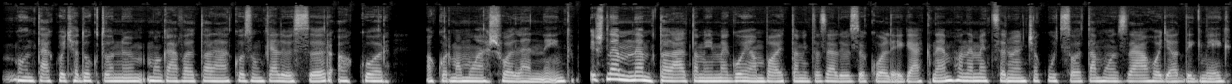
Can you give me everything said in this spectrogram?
mondták, hogy ha doktornő magával találkozunk először, akkor akkor ma máshol lennénk. És nem, nem találtam én meg olyan bajt, amit az előző kollégák nem, hanem egyszerűen csak úgy szóltam hozzá, hogy addig még,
